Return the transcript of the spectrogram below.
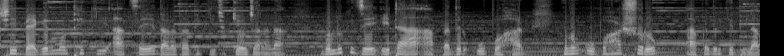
সেই ব্যাগের মধ্যে কি আছে দাদা দাদি কিছু কেউ জানে না। বলল কি যে, এটা আপনাদের উপহার এবং উপহার স্বরূপ আপনাদেরকে দিলাম।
